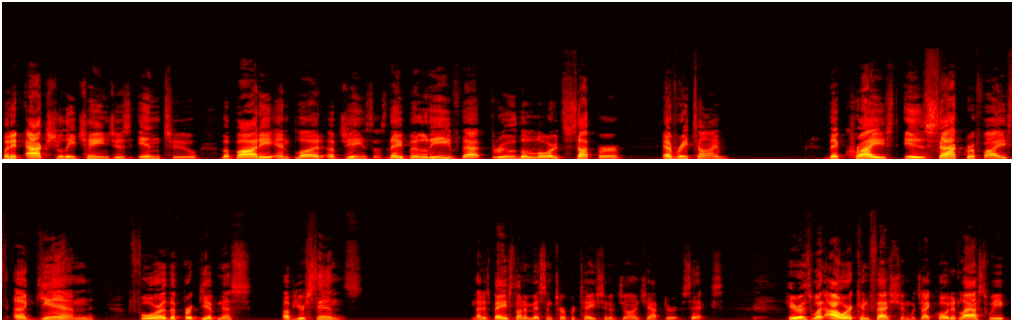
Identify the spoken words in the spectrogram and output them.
but it actually changes into the body and blood of Jesus. They believe that through the Lord's Supper every time that Christ is sacrificed again for the forgiveness of your sins. And that is based on a misinterpretation of John chapter 6. Here is what our confession, which I quoted last week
